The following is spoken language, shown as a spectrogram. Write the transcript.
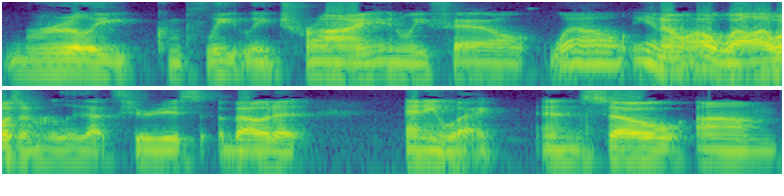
really completely try and we fail, well, you know, oh well, I wasn't really that serious about it anyway. And so, um,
